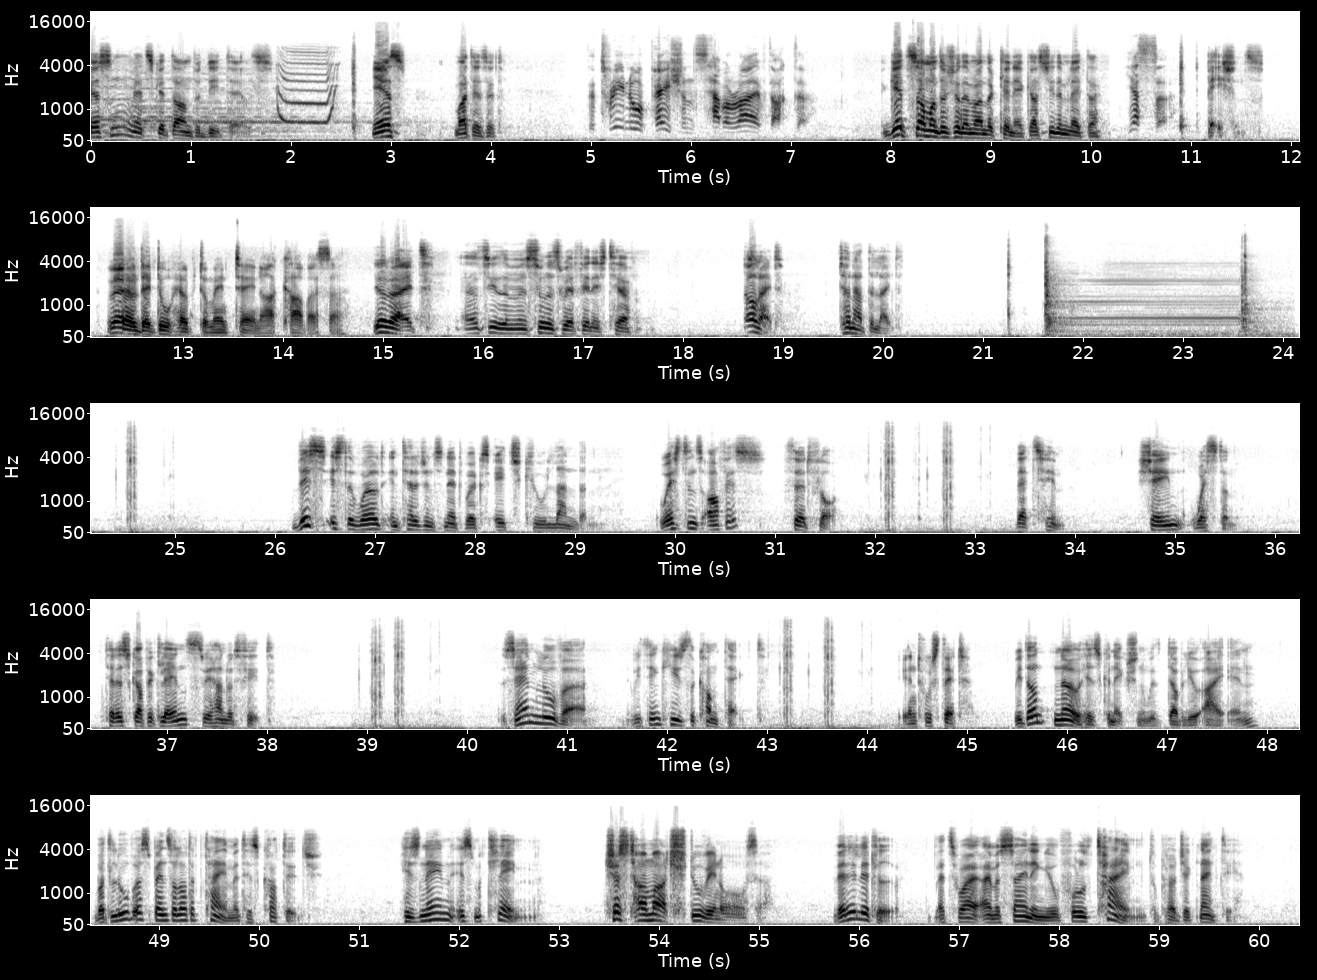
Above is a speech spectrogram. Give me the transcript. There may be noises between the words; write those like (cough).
Kirsten, let's get down to details. Yes? What is it? The three new patients have arrived, Doctor. Get someone to show them around the clinic. I'll see them later. Yes, sir. Patients. Well, they do help to maintain our cover, sir. You're right. I'll see them as soon as we're finished here. All right. Turn out the light. This is the World Intelligence Network's HQ London. Weston's office, third floor. That's him. Shane Weston. Telescopic lens, 300 feet. Sam Loover. We think he's the contact. And who's that? We don't know his connection with WIN, but Loover spends a lot of time at his cottage. His name is McClaine. Just how much do we know, sir? Very little. That's why I'm assigning you full time to Project 90.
